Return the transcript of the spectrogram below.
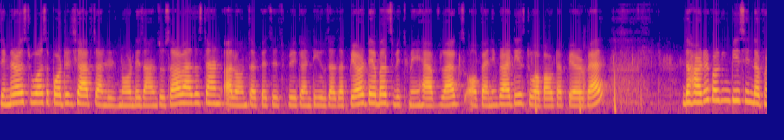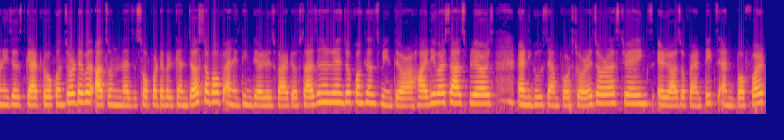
similar to a supported shafts and is not designed to serve as a stand-alone surface. It is frequently used as a pair tables which may have legs of any varieties to about a pair well. The hardest working piece in the furniture catalog console table, also known as a sofa table, can just above anything. There is variety of size and range of functions, means there are highly versatile players and use them for storage or steering areas of antiques and buffered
